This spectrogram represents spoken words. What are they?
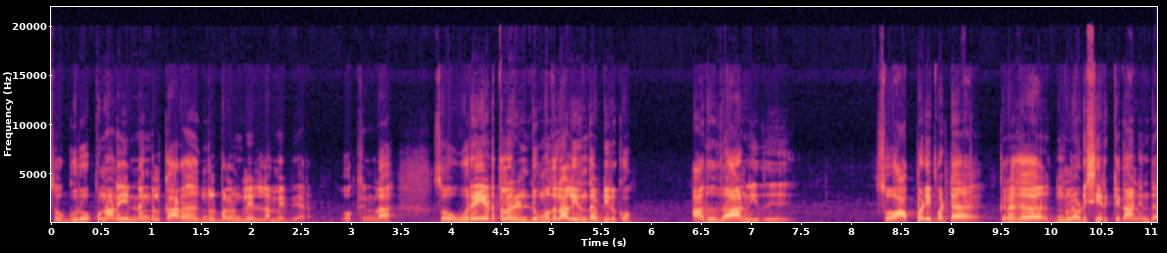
ஸோ குருவுக்குண்டான எண்ணங்கள் காரகங்கள் பலன்கள் எல்லாமே வேறு. ஓகேங்களா? ஸோ ஒரே இடத்துல ரெண்டு முதலாளி இருந்தால் எப்படி இருக்கும்? அதுதான் இது. ஸோ அப்படிப்பட்ட கிரகங்களுடைய சேர்க்கை தான் இந்த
